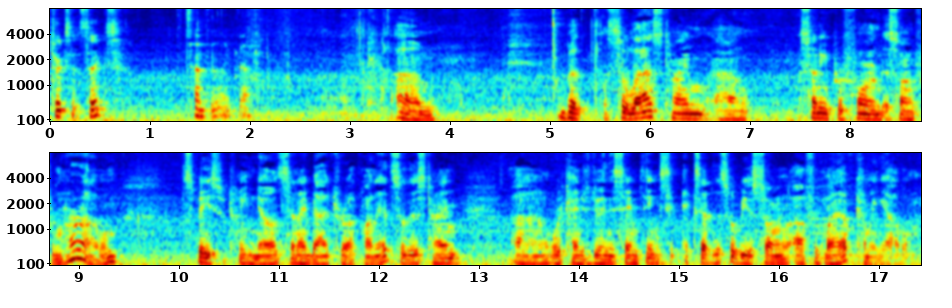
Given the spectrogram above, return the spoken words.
Tricks at Six. Something like that. Um, but so last time, uh, Sunnie performed a song from her album, Space Between Notes, and I backed her up on it. So this time, uh, we're kind of doing the same things, except this will be a song off of my upcoming album.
